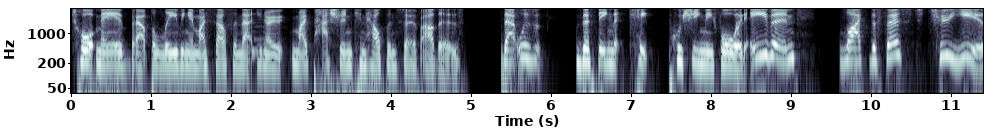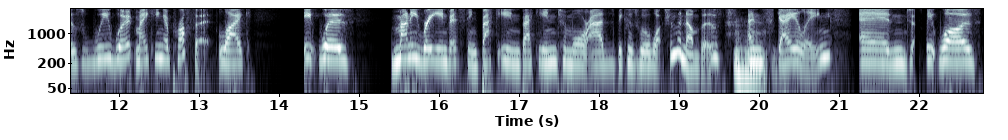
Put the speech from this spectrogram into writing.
taught me about believing in myself and that, you know, my passion can help and serve others. That was the thing that kept pushing me forward. Even like the first two years, we weren't making a profit. Like it was money reinvesting back in, back into more ads because we were watching the numbers mm-hmm. and scaling. And it was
